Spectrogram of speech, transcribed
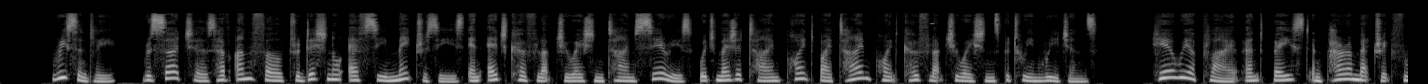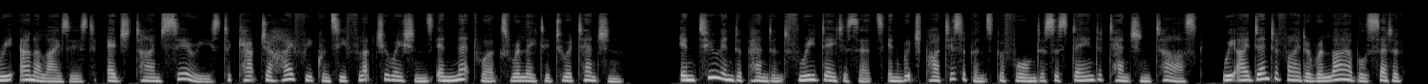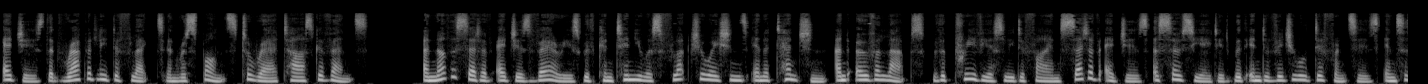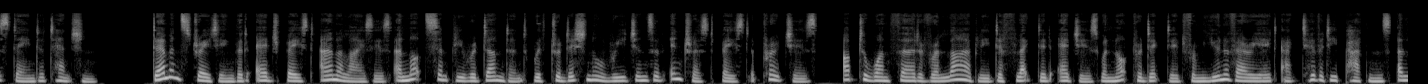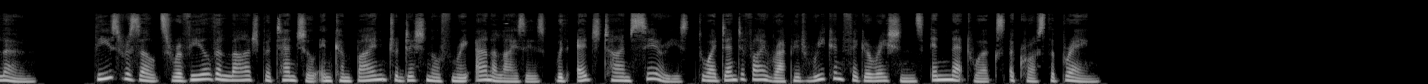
Recently, researchers have unfurled traditional FC matrices in edge cofluctuation time series which measure time point by time point cofluctuations between regions. Here we apply event based and parametric-fMRI analyses to edge time series to capture high frequency fluctuations in networks related to attention. In two independent fMRI datasets in which participants performed a sustained attention task, we identified a reliable set of edges that rapidly deflects in response to rare task events. Another set of edges varies with continuous fluctuations in attention and overlaps with a previously defined set of edges associated with individual differences in sustained attention demonstrating that edge based analyses are not simply redundant with traditional regions of interest based approaches, up to one third of reliably deflected edges were not predicted from univariate activity patterns alone. These results reveal the large potential in combining traditional FMRI analyses with edge time series to identify rapid reconfigurations in networks across the brain.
